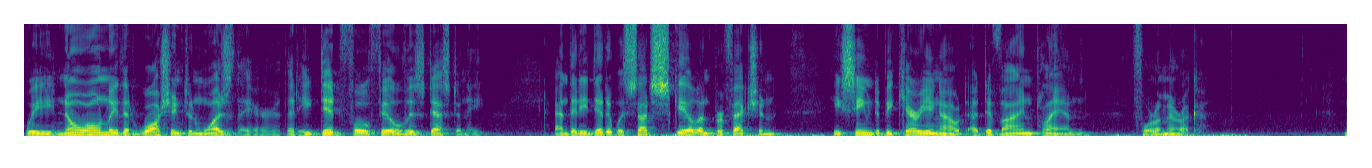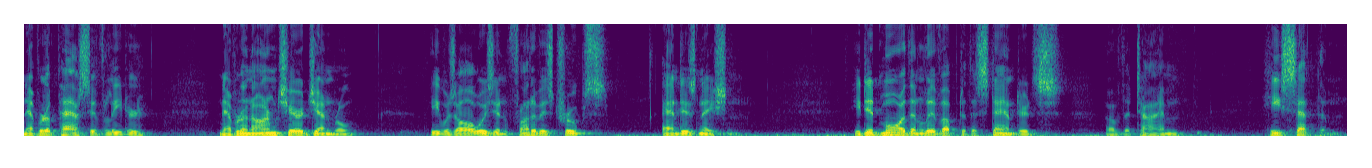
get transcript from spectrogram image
We know only that Washington was there, that he did fulfill this destiny, and that he did it with such skill and perfection, he seemed to be carrying out a divine plan for America. Never a passive leader, never an armchair general, he was always in front of his troops and his nation. He did more than live up to the standards of the time, he set them.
